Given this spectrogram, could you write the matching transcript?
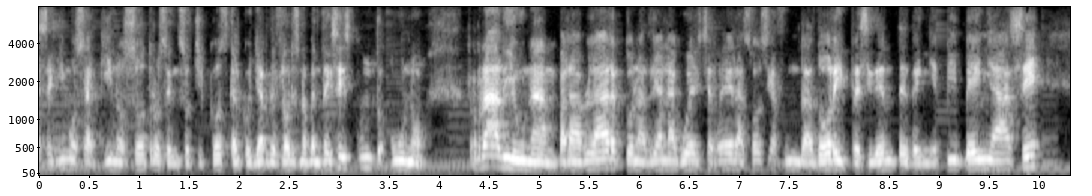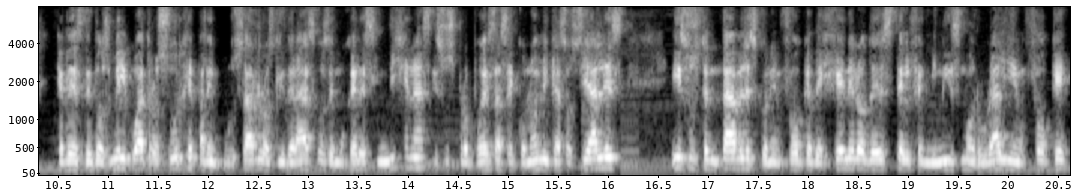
Seguimos aquí nosotros en Xochicosca, el Collar de Flores 96.1, Radio UNAM, para hablar con Adriana Welch Herrera, socia fundadora y presidente de Ñepi Beña AC, que desde 2004 surge para impulsar los liderazgos de mujeres indígenas y sus propuestas económicas, sociales y sustentables con enfoque de género desde el feminismo rural y enfoque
